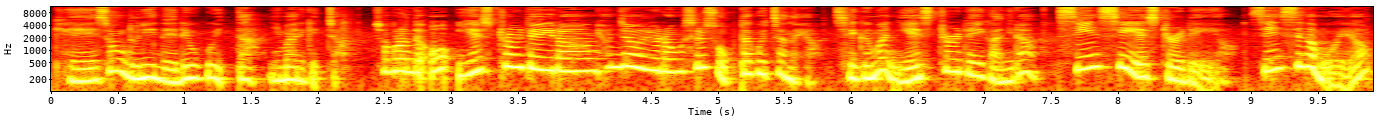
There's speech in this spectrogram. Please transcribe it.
계속 눈이 내려오고 있다 이 말이겠죠. 저 그런데 어 yesterday랑 현재 완료랑 쓸 수 없다고 했잖아요. 지금은 yesterday가 아니라 since yesterday예요. since가 뭐예요?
